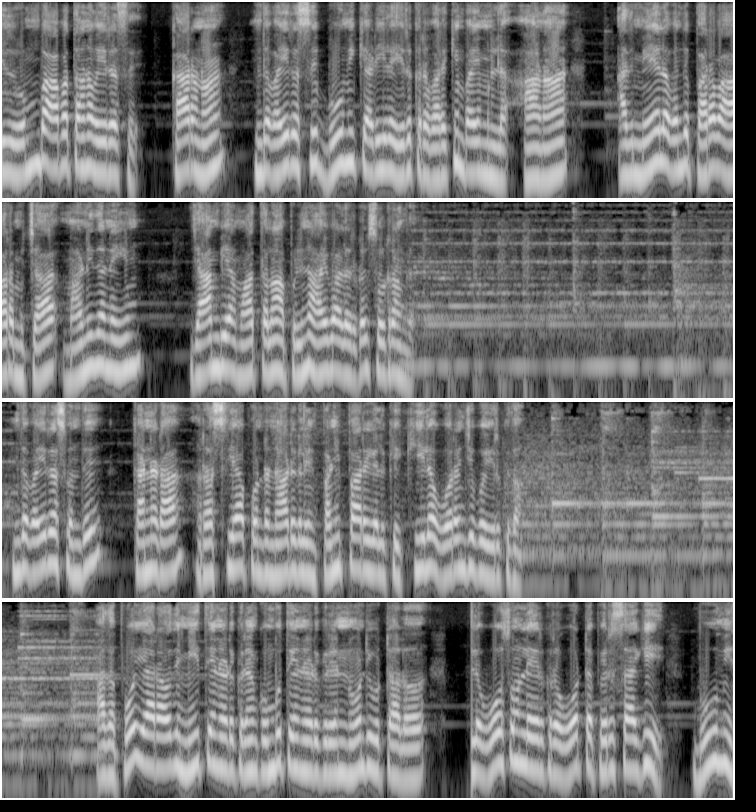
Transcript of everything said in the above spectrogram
இது ரொம்ப ஆபத்தான வைரஸ். காரணம் இந்த வைரஸ் பூமிக்கு அடியில் இருக்கிற வரைக்கும் பயம் இல்லை. ஆனால் அது மேலே வந்து பரவ ஆரம்பித்தா மனிதனையும் ஜாம்பியா மாற்றலாம் அப்படின்னு ஆய்வாளர்கள் சொல்கிறாங்க இந்த வைரஸ் வந்து கனடா ரஷ்யா போன்ற நாடுகளின் பனிப்பாறைகளுக்கு கீழே உறைஞ்சு போயிருக்குதான் அதை போய் யாராவது மீத்தேன் எடுக்கிறேன் கொம்புத்தேன் எடுக்கிறேன்னு நோண்டி விட்டாலோ இல்லை ஓசோனில் இருக்கிற ஓட்டை பெருசாகி பூமி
